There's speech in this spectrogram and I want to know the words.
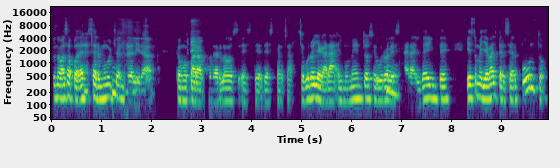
tú no vas a poder hacer mucho en realidad como para poderlos este, despertar. Seguro llegará el momento, seguro les dará el 20. Y esto me lleva al tercer punto,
